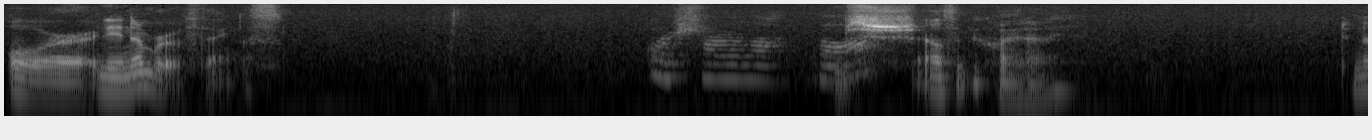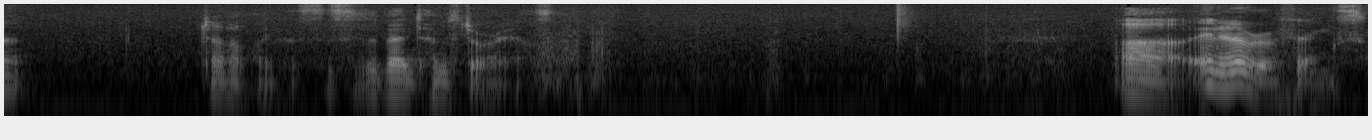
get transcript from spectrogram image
or any number of things. Or Sherlock Fox. Shh, Elsa, be quiet, honey. Do not jump up like this. This is a bedtime story, Elsa. Uh, a number of things.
